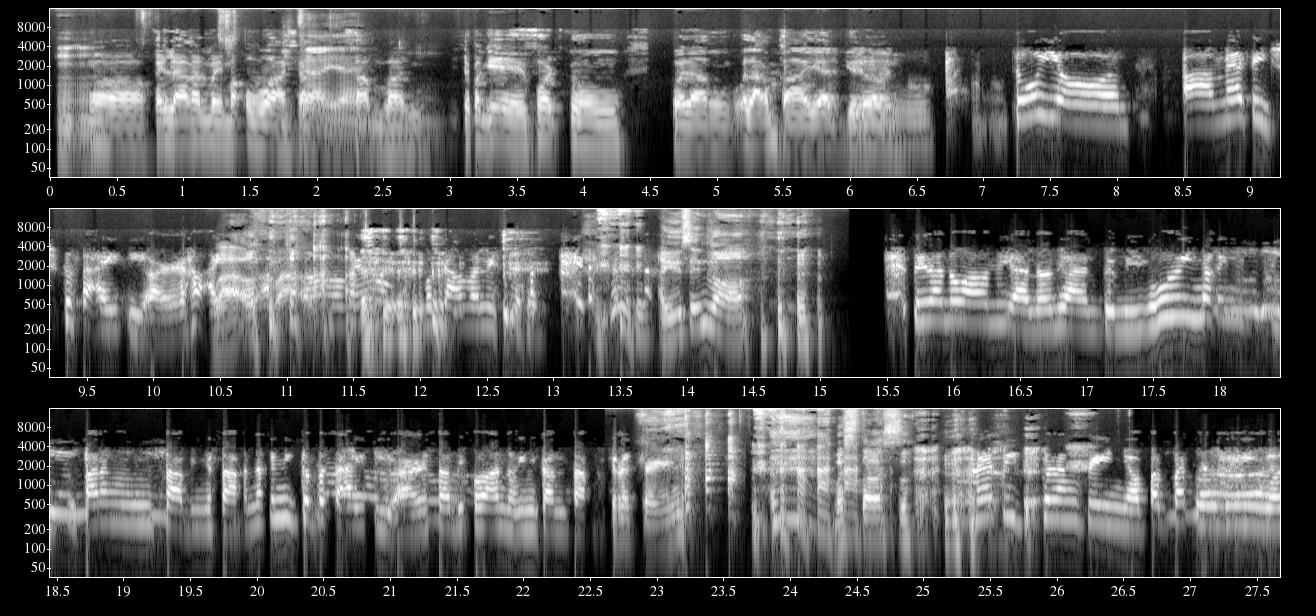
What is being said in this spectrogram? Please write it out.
Mm-mm. uh, kailangan may makuha siya someone. Hindi siya mag-e-effort kung walang, wala kang bayad, gano'n. So yun, ah, message ko sa ITR. Wow. ITR. Oh, magkamali siya. Ayusin mo. Tinanong ako ni, ano, ni Anthony, uy, nakinig, parang sabi niya sa akin, nakinig ka ba sa ITR? Sabi ko, ano, income tax return. Bastos. message ko lang sa inyo, pagpatuloy nyo,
